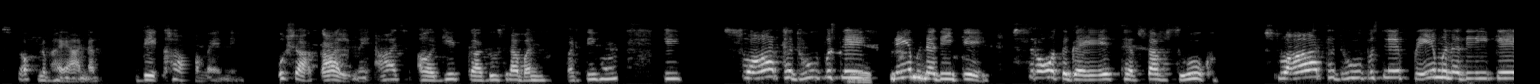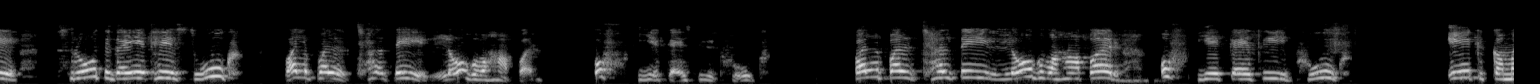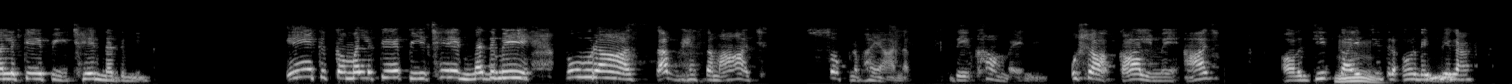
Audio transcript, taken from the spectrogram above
स्वप्न भयानक देखा मैंने। उषा काल में आज और गीत का दूसरा बंद पढ़ती हूँ कि स्वार्थ धूप से प्रेम नदी के स्रोत गए थे सब सुख। स्वार्थ धूप से प्रेम नदी के स्रोत गए थे सूख पल पल छलते लोग वहाँ पर। उफ ये कैसी भूख पल पल छलते लोग वहाँ पर। उफ ये कैसी भूख। एक कमल के पीछे नदमी एक कमल के पीछे नद में पूरा सभ्य समाज। स्वप्न भयानक देखा मैंने। उषा काल में आज। और गीत का एक हम्म। चित्र और देखिएगा।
